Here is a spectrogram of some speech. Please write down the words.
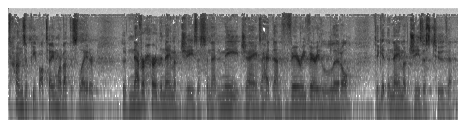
tons of people, I'll tell you more about this later, who'd never heard the name of Jesus, and that me, James, I had done very, very little to get the name of Jesus to them.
